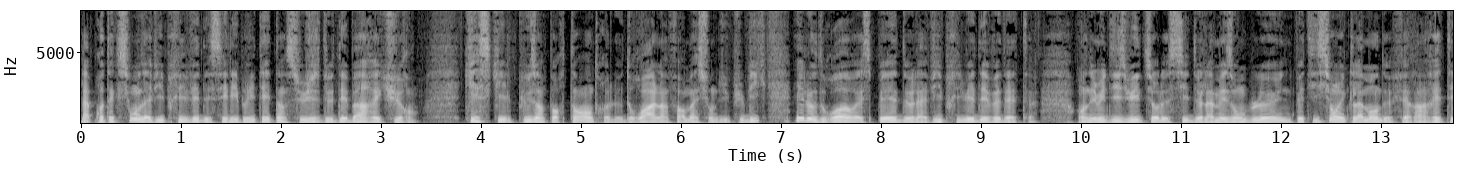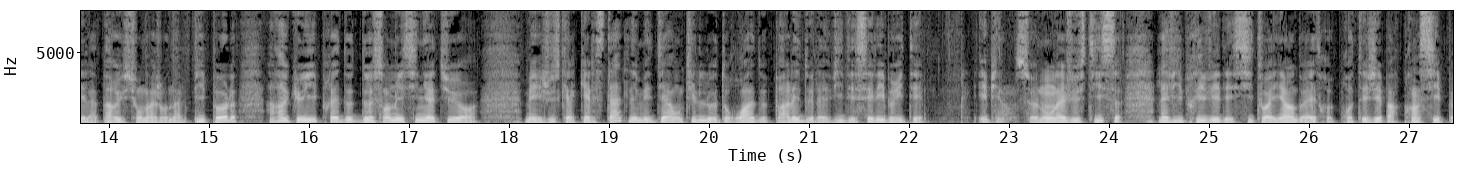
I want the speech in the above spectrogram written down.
La protection de la vie privée des célébrités est un sujet de débat récurrent. Qu'est-ce qui est le plus important entre le droit à l'information du public et le droit au respect de la vie privée des vedettes? En 2018, sur le site de la Maison Bleue, une pétition réclamant de faire arrêter la parution d'un journal People a recueilli près de 200 000 signatures. Mais jusqu'à quel stade les médias ont-ils le droit de parler de la vie des célébrités? Eh bien, selon la justice, la vie privée des citoyens doit être protégée par principe,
